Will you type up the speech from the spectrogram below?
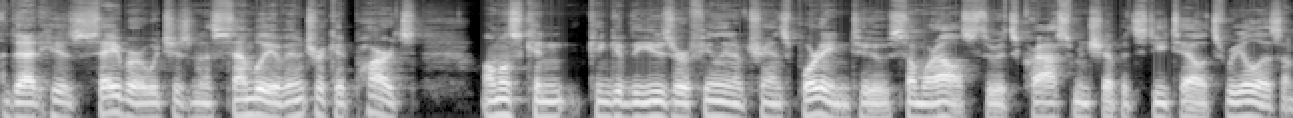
that his saber, which is an assembly of intricate parts, almost can can give the user a feeling of transporting to somewhere else through its craftsmanship, its detail, its realism.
